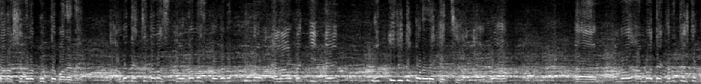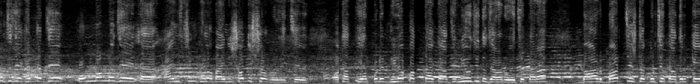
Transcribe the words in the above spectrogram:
তারা সেগুলো করতে পারে নাই। আমরা দেখছি তারা স্লোগানে স্লোগানে পুরো এলাকাটাকে উত্তেজিত করে রেখেছে। আমরা আমরা আমরা দেখানোর চেষ্টা করছি যে এখানকার যে অন্যান্য যে আইন শৃঙ্খলা বাহিনীর সদস্য রয়েছে, অর্থাৎ এয়ারপোর্টের নিরাপত্তা কাজে নিয়োজিত যারা রয়েছে, তারা বারবার চেষ্টা করছে তাদেরকে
